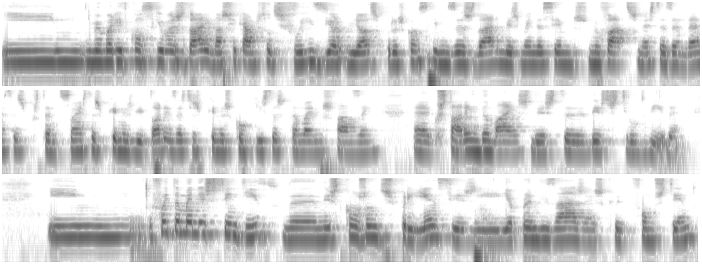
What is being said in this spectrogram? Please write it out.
E, o meu marido conseguiu ajudar e nós ficámos todos felizes e orgulhosos por os conseguirmos ajudar, mesmo ainda sermos novatos nestas andanças. Portanto, são estas pequenas vitórias, estas pequenas conquistas que também nos fazem uh, gostar ainda mais deste, deste estilo de vida. E hum, foi também neste sentido, neste conjunto de experiências e aprendizagens que fomos tendo,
